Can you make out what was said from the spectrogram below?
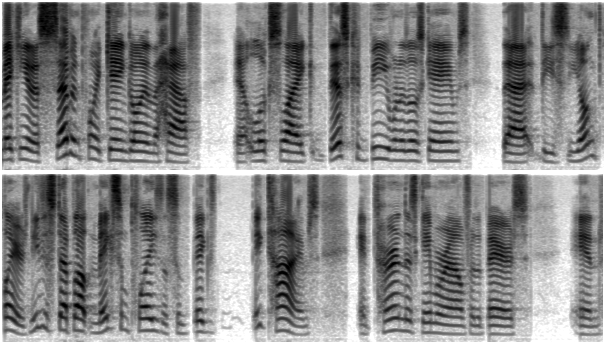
making it a seven point game going in the half. And it looks like this could be one of those games that these young players need to step up, make some plays in some big, big times, and turn this game around for the Bears and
